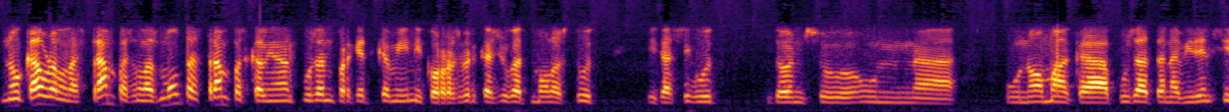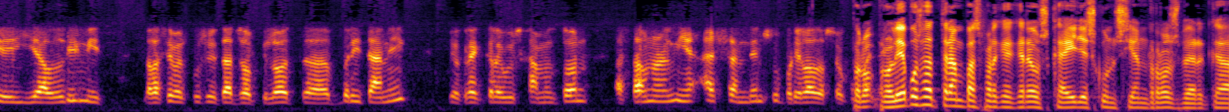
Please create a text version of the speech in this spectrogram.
no caure en les trampes, en les moltes trampes que li han posant per aquest camí, Nico Rosberg, que ha jugat molt astut i que ha sigut doncs, un, uh, un home que ha posat en evidència i al límit de les seves possibilitats al pilot uh, britànic, jo crec que Lewis Hamilton està en una línia ascendent superior a la del seu Però, company. però li ha posat trampes perquè creus que ell és conscient, Rosberg, que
